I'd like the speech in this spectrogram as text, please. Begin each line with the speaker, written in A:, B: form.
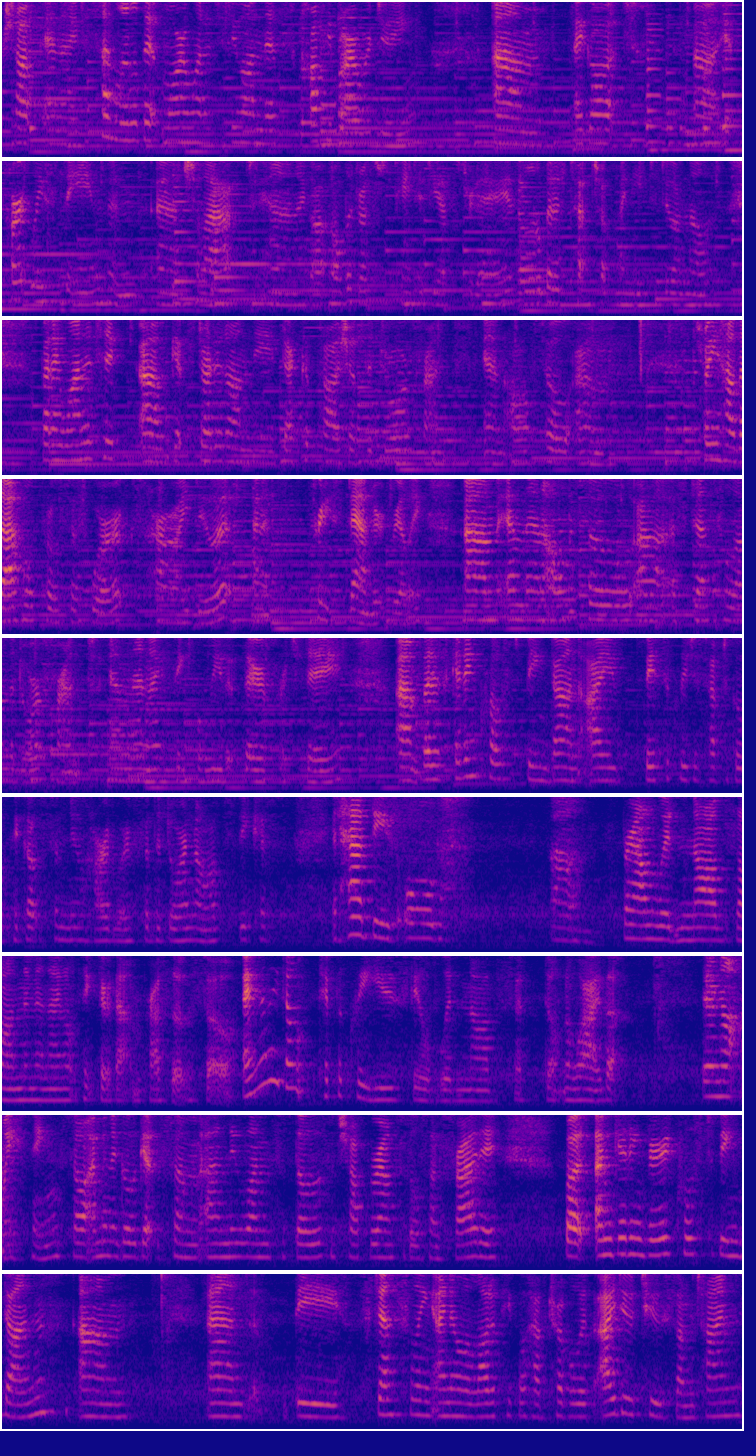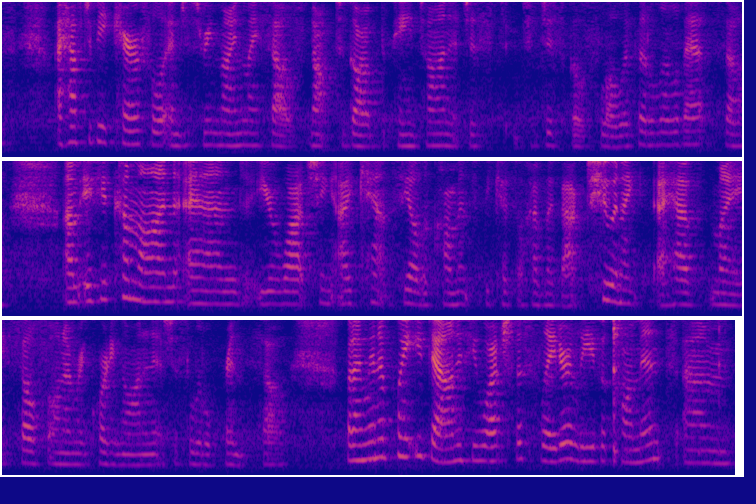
A: workshop and I just have a little bit more I wanted to do on this coffee bar we're doing. Um, I got uh, it partly stained and, and shellacked and I got all the dressers painted yesterday. There's a little bit of touch up I need to do on those. But I wanted to um, get started on the decoupage of the drawer fronts and also um, show you how that whole process works, how I do it, and it's pretty standard really. Um, and then also uh, a stencil on the door front, and then I think we'll leave it there for today. Um, but it's getting close to being done. I basically just have to go pick out some new hardware for the doorknobs because it had these old um, brown wood knobs on them and I don't think they're that impressive. So I really don't typically use the old wooden knobs. I don't know why, but they're not my thing. So I'm going to go get some uh, new ones of those and shop around for those on Friday. But I'm getting very close to being done. Um, and the stenciling, I know a lot of people have trouble with. I do too sometimes. I have to be careful and just remind myself not to gob the paint on. It just to just go slow with it a little bit. So, um, if you come on and you're watching, I can't see all the comments because I'll have my back to, you and I I have my cell phone I'm recording on, and it's just a little print. So, but I'm going to point you down. If you watch this later, leave a comment. Um,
